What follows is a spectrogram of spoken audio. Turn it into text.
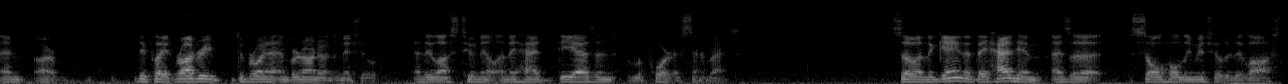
and or they played Rodri, De Bruyne, and Bernardo in the midfield, and they lost two 0 and they had Dias and Laporte as center backs. So in the game that they had him as a sole holding midfielder, they lost.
